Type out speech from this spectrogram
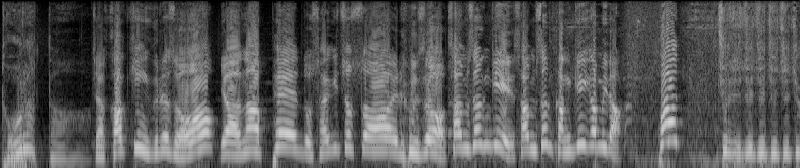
돌았다. 자 각킹이 그래서 야 나 패도 사기쳤어. 이러면서 삼성기 삼성 강기 갑니다. 헛! 주주주주주주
